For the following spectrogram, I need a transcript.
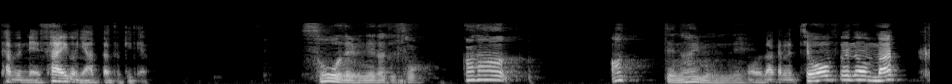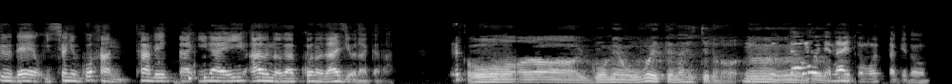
多分ね、最後に会った時だよ。そうだよね。だってそっから、会ってないもんね。そうだから、調布のマックで一緒にご飯食べた以来会うのがこのラジオだから。おー、ごめん、覚えてないけど。うんうん、うん。絶対覚えてないと思ったけど、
